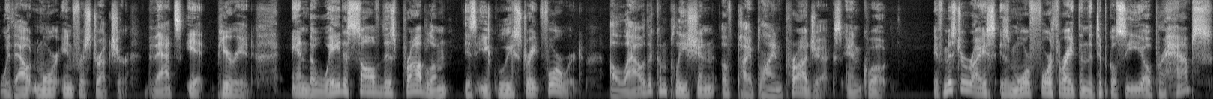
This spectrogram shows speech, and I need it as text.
without more infrastructure. That's it, period. And the way to solve this problem is equally straightforward allow the completion of pipeline projects, end quote. If Mr. Rice is more forthright than the typical CEO, perhaps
